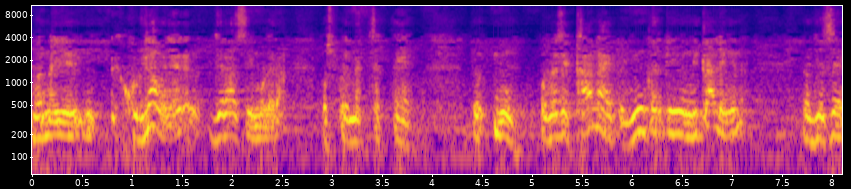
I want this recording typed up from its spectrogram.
वरना ये खुला हो जाएगा ना जरासीम वगैरह उस पर लग सकते हैं। तो यूँ और वैसे खाना है तो यूँ करके यूँ निकालेंगे ना तो जैसे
